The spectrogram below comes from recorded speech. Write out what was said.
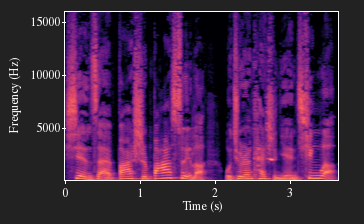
现在八十八岁了，我居然开始年轻了。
